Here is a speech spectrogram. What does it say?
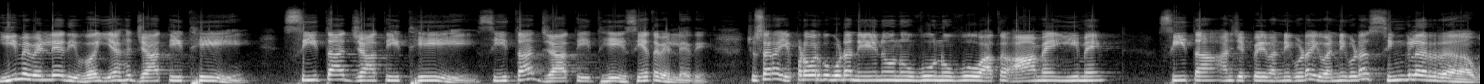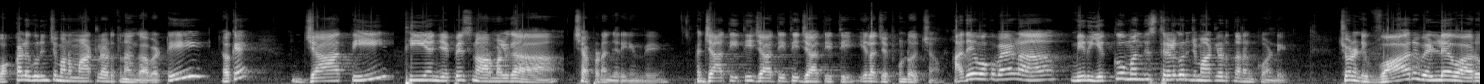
ఈమె వెళ్ళేది వ యహ్ జాతీ థీ. సీత జాతి థీ. సీత జాతి థీ. సీత వెళ్ళేది. చూసారా? ఇప్పటివరకు కూడా నేను నువ్వు నువ్వు అత ఆమె ఈమె సీత అని చెప్పేవన్నీ కూడా ఇవన్నీ కూడా సింగులర్ ఒక్కళ్ళ గురించి మనం మాట్లాడుతున్నాం కాబట్టి ఓకే? జాతి థీ అని చెప్పేసి నార్మల్గా చెప్పడం జరిగింది. జాతీతి జాతీతి జాతీతి ఇలా చెప్పుకుంటూ వచ్చాం. అదే ఒకవేళ మీరు ఎక్కువ మంది స్త్రీల గురించి మాట్లాడుతున్నారు అనుకోండి చూడండి వారు వెళ్ళేవారు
